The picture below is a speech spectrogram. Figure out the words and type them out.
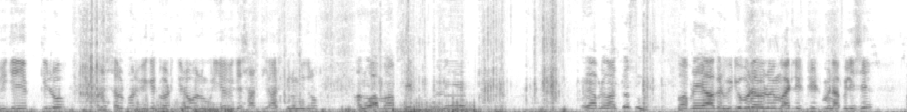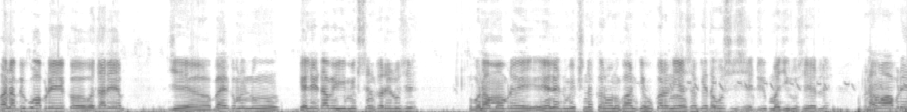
વીઘે એક કિલો અને સલ્ફર વીઘે દોઢ કિલો અને ઉરિયા વીઘે સાતથી આઠ કિલો મિત્રો. આનું આ માપ છે. અને હવે આપણે વાત કરશું તો આપણે આગળ વીડિયો બનાવેલો, એમાં આટલી ટ્રીટમેન્ટ આપેલી છે. આના ભેગું આપણે એક વધારે જે બાયર કંપનીનું એલેટ આવે એ મિક્સર કરેલું છે. પણ આમાં આપણે એલેટ મિક્સ ન કરવાનું, કારણ કે હુકારાની અહીંયા શક્યતા ઓછી છે ડ્રીપમાં જીરું છે એટલે. પણ આમાં આપણે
